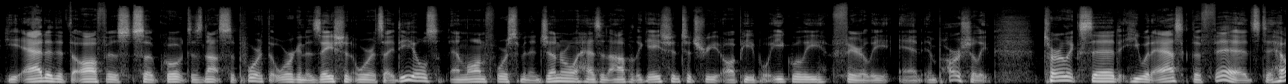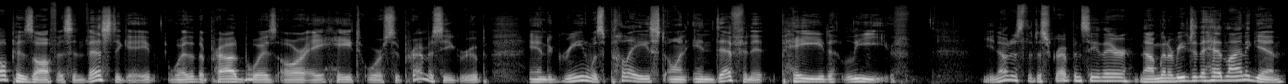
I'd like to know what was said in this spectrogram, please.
He added that the office, subquote, does not support the organization or its ideals, and law enforcement in general has an obligation to treat all people equally, fairly, and impartially. Turlich said he would ask the feds to help his office investigate whether the Proud Boys are a hate or supremacy group, and Green was placed on indefinite paid leave. You notice the discrepancy there? Now I'm going to read you the headline again.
